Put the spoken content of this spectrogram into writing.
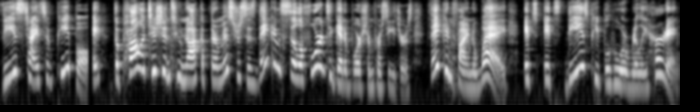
these types of people. The politicians who knock up their mistresses, they can still afford to get abortion procedures. They can find a way. It's it's these people who are really hurting.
